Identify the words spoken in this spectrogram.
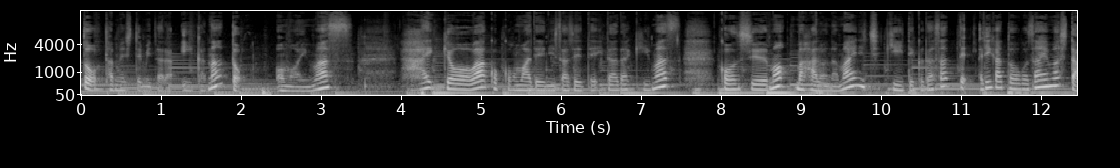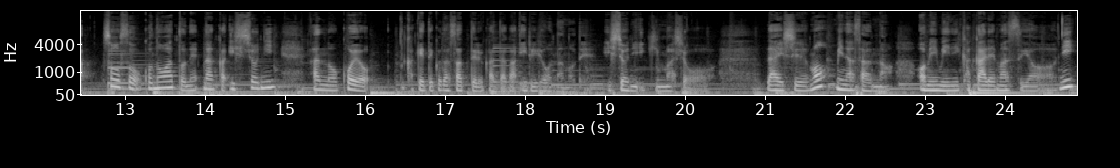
と試してみたらいいかなと思います。はい今日はここまでにさせていただきます今週もマハロな毎日聞いてくださってありがとうございましたそうそうこの後ねなんか一緒にあの声をかけてくださってる方がいるようなので一緒に行きましょう。来週も皆さんのお耳にかかれますように。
